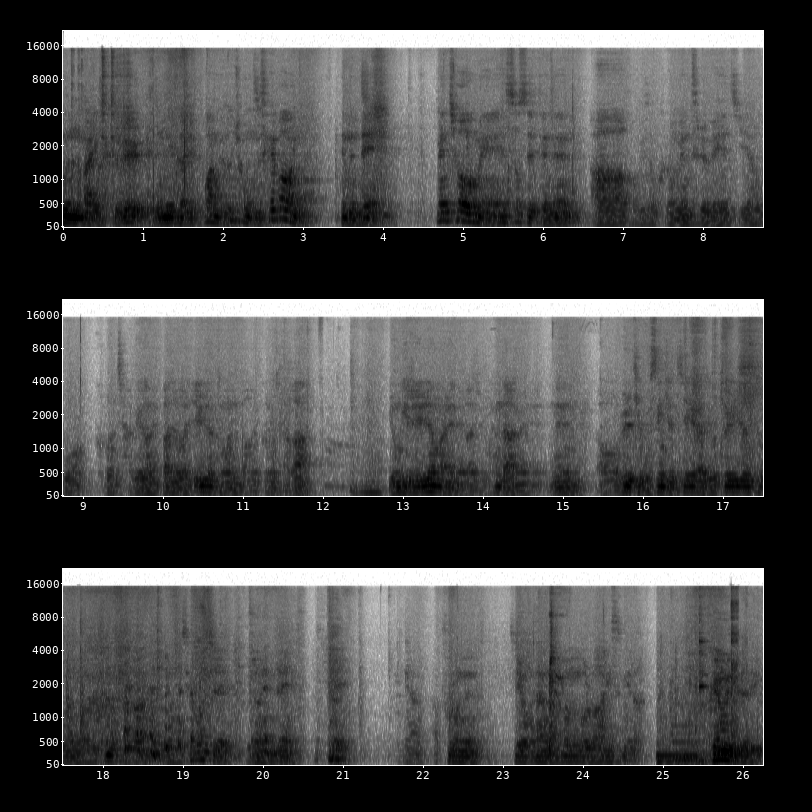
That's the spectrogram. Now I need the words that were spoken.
오픈 마이크를 오늘까지 포함해서 총 세 번 했는데 맨 처음에 했었을 때는 아 거기서 그런 멘트를 왜 했지 하고 그런 자괴감에 빠져가지고 1년 동안 음악을 끊었다가 용기를 1년 만에 내가지고 한 다음에는 어, 왜 이렇게 못생겼지 해가지고 또 1년 동안 음악을 끊었다가 이번에 세 번째 도전인데 네, 그냥 앞으로는 제 영상을 안 보는 걸로 하겠습니다. 괴물 들려드릴게요.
